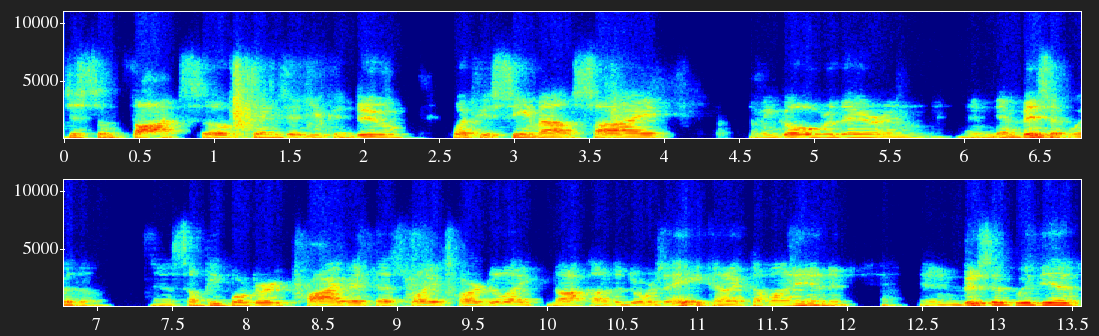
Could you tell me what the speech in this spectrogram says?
just some thoughts of things that you can do. Well, if you see them outside, I mean, go over there and and, and visit with them. You know, some people are very private. That's why it's hard to like knock on the door and say, "Hey, can I come on in and and visit with you?"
